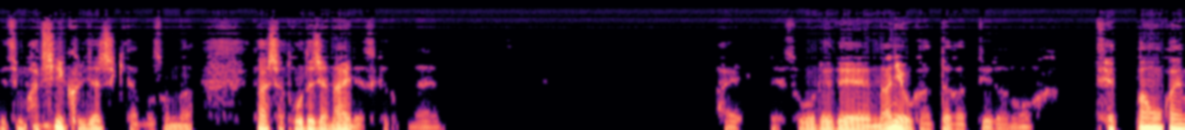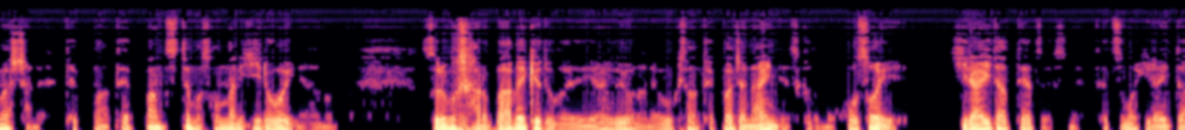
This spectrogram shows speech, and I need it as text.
別に街に繰り出してきたもうそんな大した遠出じゃないですけどもね。はい。でそれで何を買ったかっていうと、あの、鉄板を買いましたね。鉄板。鉄板つってもそんなに広いね、あの、それこそあのバーベキューとかでやるようなね、大きさの鉄板じゃないんですけども、細い平板ってやつですね。鉄の平板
